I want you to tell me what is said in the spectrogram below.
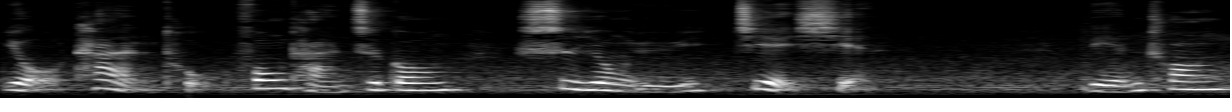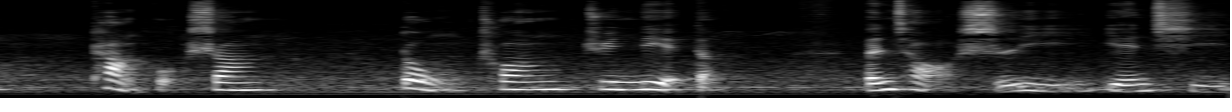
有炭土风痰之功，适用于疥癣、连疮、烫火伤、冻疮皲裂等。本草适宜延期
